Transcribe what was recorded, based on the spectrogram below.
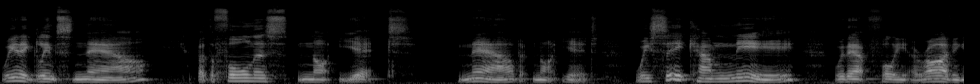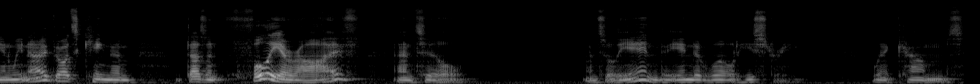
We get a glimpse now, but the fullness not yet. Now, but not yet. We see it come near without fully arriving, and we know God's kingdom doesn't fully arrive until until the end, the end of world history, when it comes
